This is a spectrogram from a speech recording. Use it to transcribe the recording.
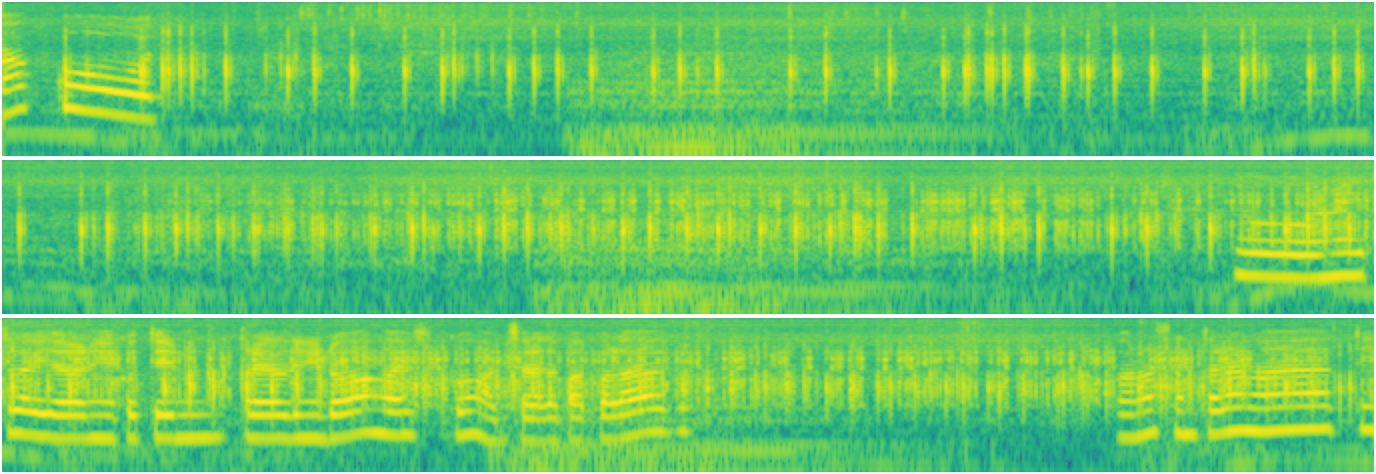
takut Kita lagi jalan ngikutin trail ini doang guys. Gue gak bisa lihat apa-apa lagi. Karena senternya mati.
